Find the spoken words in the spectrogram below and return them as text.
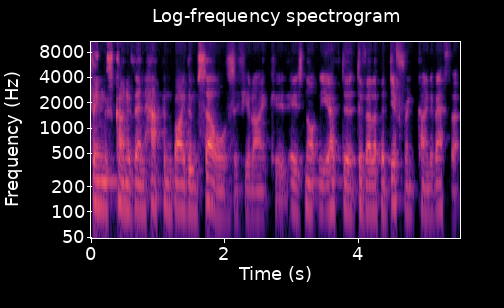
things kind of then happen by themselves, if you like. It's not that you have to develop a different kind of effort.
